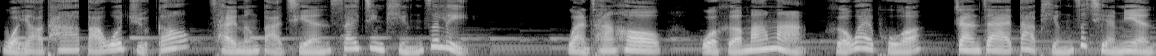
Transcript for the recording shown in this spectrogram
我要他把我举高，才能把钱塞进瓶子里。晚餐后。我和妈妈和外婆站在大瓶子前面，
